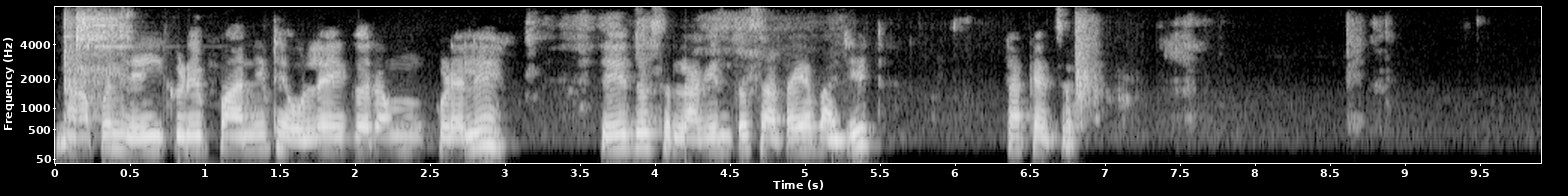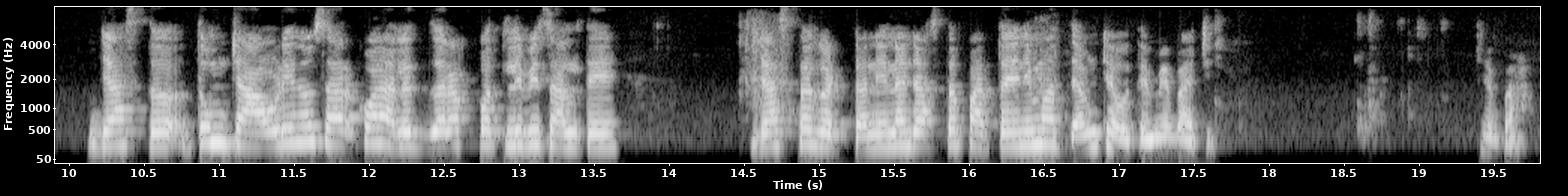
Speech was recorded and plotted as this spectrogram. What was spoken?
आहे आपण हे इकडे पाणी ठेवलंय गरम उकळले ते जसं लागेल तसं आता या भाजीत टाकायचं. जास्त तुमच्या आवडीनुसार कोणाला जरा पतली बी चालते. जास्त घट्टनी ना जास्त पातळीने मध्यम ठेवते मी भाजी. हे पहा.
